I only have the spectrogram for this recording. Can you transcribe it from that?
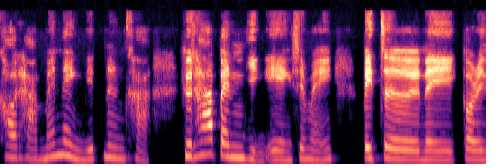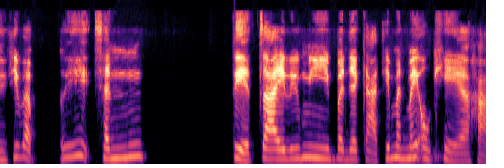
ขอถามแม่เน่งนิดนึงค่ะ คือถ้าเป็นหญิงเองใช่ไหม ไปเจอในกรณีที่แบบเฮ้ยฉันเสียใจหรือมีบรรยากาศที่มันไม่โอเคอะค่ะ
